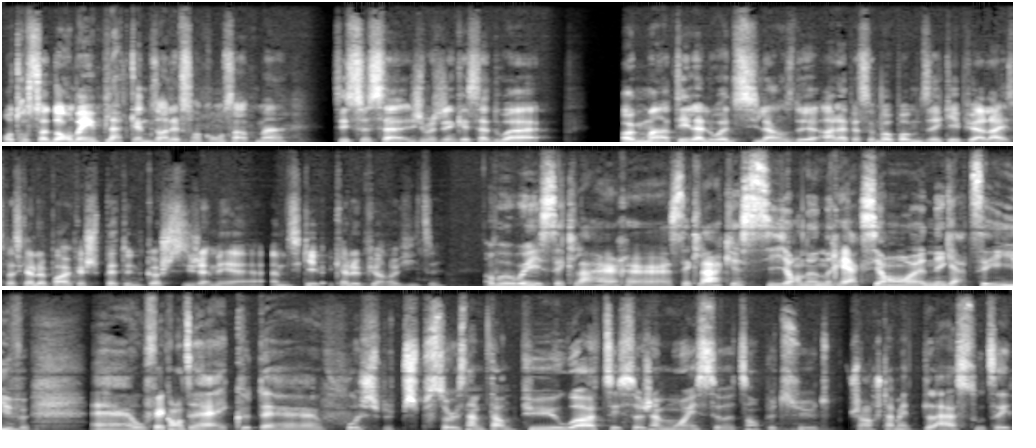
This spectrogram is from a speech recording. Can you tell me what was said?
qu'on trouve ça donc bien plate qu'elle nous enlève son consentement. Sais, ça, ça j'imagine que ça doit augmenter la loi du silence de Ah, la personne va pas me dire qu'elle est plus à l'aise parce qu'elle a peur que je pète une coche si jamais elle, me dit qu'elle qu'elle a plus envie, tu sais. Oui, oui, c'est clair. Euh, c'est clair que si on a une réaction euh, négative euh, au fait qu'on dit Ah, écoute, je suis sûre ça me tente plus, ou ah, tu sais, ça, j'aime moins ça, tu sais, on peut-tu tu changes ta main de place, ou tu sais.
